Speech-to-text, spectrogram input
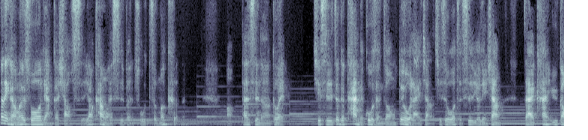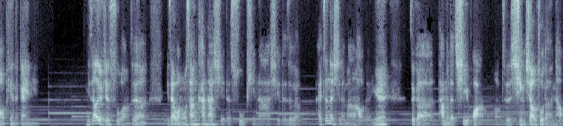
那你可能会说，两个小时要看完十本书，怎么可能？啊、哦，但是呢，各位，其实这个看的过程中，对我来讲，其实我只是有点像在看预告片的概念。你知道有些书啊，这个你在网络上看他写的书评啊，写的这个还真的写的蛮好的，因为这个他们的企划哦，就是行销做得很好。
